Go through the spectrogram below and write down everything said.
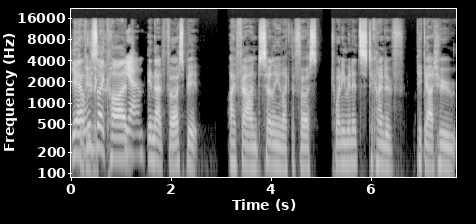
Yeah, it was like hard Yeah. in that first bit. I found certainly in like the first twenty minutes to kind of pick out who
